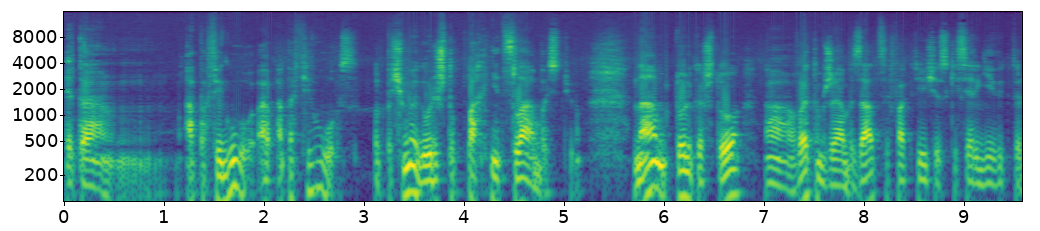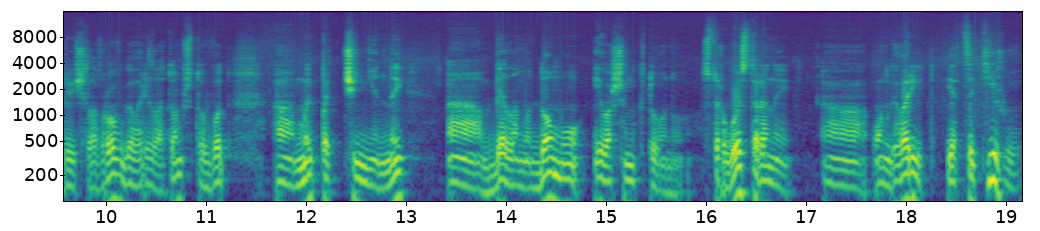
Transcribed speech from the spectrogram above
это апофигу, а, апофеоз. Вот почему я говорю, что пахнет слабостью. Нам только что а, в этом же абзаце фактически Сергей Викторович Лавров говорил о том, что вот а, мы подчинены Белому дому и Вашингтону. С другой стороны, он говорит, я цитирую,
